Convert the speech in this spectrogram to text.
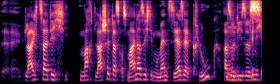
äh, gleichzeitig macht Laschet das aus meiner Sicht im Moment sehr, sehr klug. Also mhm, dieses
